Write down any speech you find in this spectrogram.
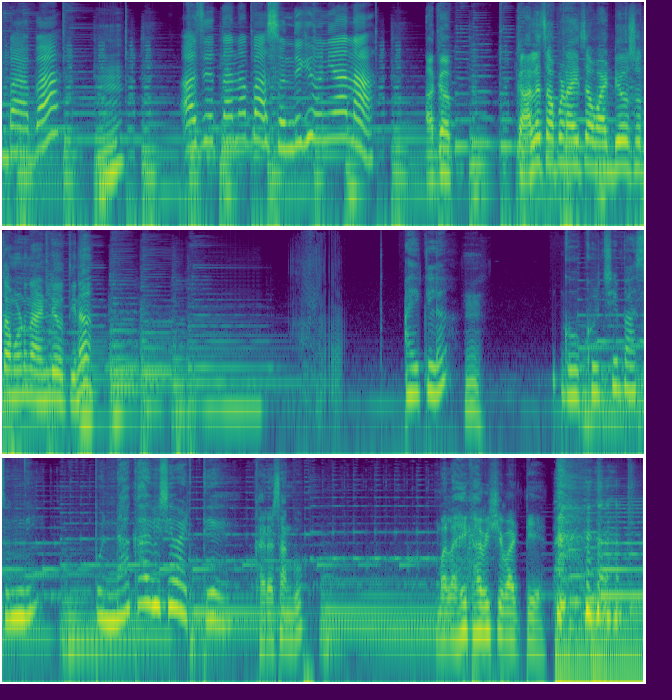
बाबा हं? आज येताना बासुंदी घेऊन या ना. अगं कालच आपण आईचा वाढदिवस होता म्हणून आणली होती ना. ऐकलं? हं. गोकुळची बासुंदी पुन्हा खावीशी वाटतेय. खरं सांगू? मलाही खावीशी वाटतीये.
